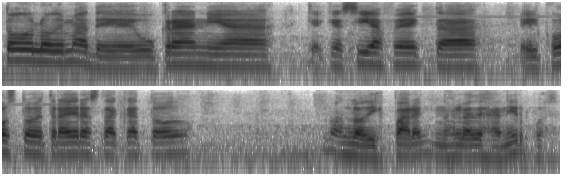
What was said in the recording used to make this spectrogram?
todo lo demás de Ucrania, que, que sí afecta el costo de traer hasta acá todo, nos lo disparan y nos la dejan ir pues.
